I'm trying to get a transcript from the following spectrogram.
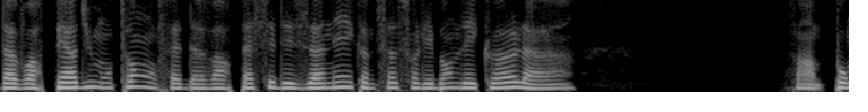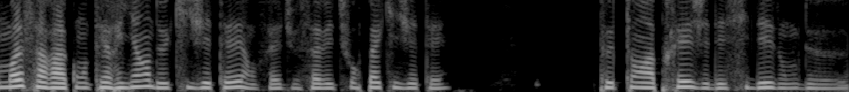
d'avoir perdu mon temps en fait, d'avoir passé des années comme ça sur les bancs de l'école Enfin, pour moi, ça racontait rien de qui j'étais, en fait. Je savais toujours pas qui j'étais. Peu de temps après, j'ai décidé donc de,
